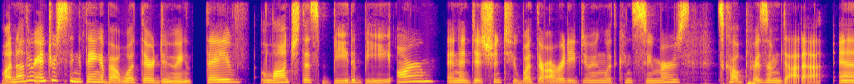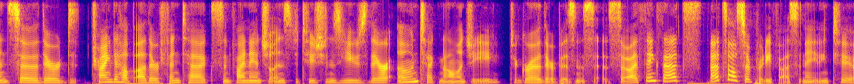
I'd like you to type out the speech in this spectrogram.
Another interesting thing about what they're doing, they've launched this B2B arm in addition to what they're already doing with consumers. It's called Prism Data. And so they're d- trying to help other fintechs and financial institutions use their own technology to grow their businesses. So I think that's that's also pretty fascinating too.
